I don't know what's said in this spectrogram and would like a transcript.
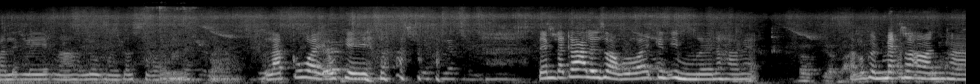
มันเล็กๆนะลูกมันก็สวยนะรับกล้วยโอเค เต็มตะกร้าเลยสองร้อยกินอิ่มเลยนะคะแม่ขอบคุณแม่พระออนค่ะ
